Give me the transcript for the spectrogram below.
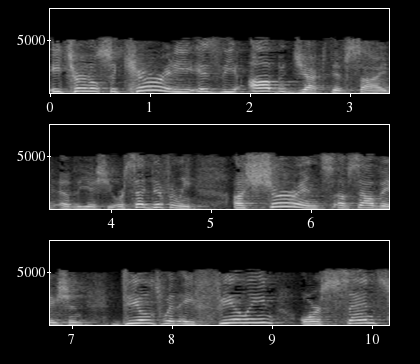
Eternal security is the objective side of the issue. Or said differently, assurance of salvation deals with a feeling or sense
